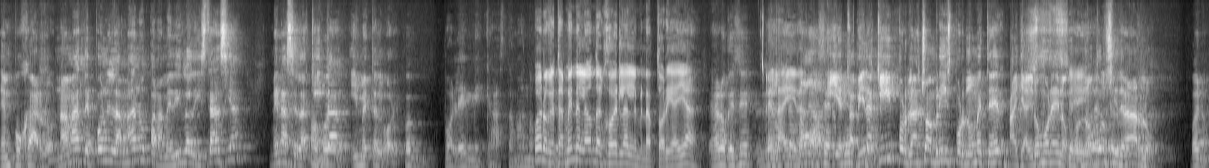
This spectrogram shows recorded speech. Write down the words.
de empujarlo. Nada más le pone la mano para medir la distancia, Mena se la quita y mete el gol. Fue polémica hasta mano. Bueno, que también el León dejó ir la eliminatoria ya. Era lo que sí. El aire. No, y también aquí por Nacho Ambriz por no meter a Jairo Moreno, Sí. por no considerarlo. Bueno,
